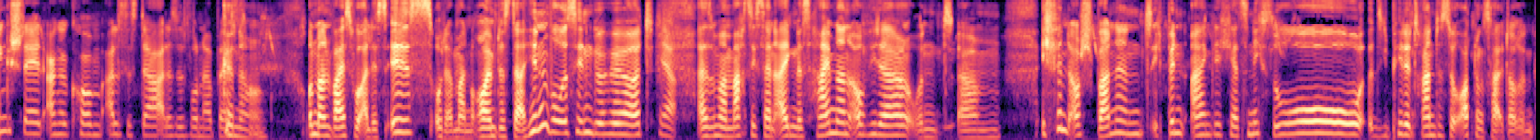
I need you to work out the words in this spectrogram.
Hingestellt, angekommen, alles ist da, alles ist wunderbar. Genau. Und man weiß, wo alles ist oder man räumt es dahin, wo es hingehört. Ja. Also man macht sich sein eigenes Heim dann auch wieder und ähm, ich finde auch spannend, ich bin eigentlich jetzt nicht so die penetranteste Ordnungshalterin,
